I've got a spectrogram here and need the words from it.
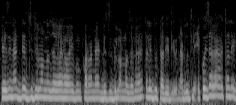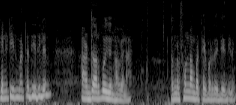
প্রেজেন্ট অ্যাড্রেস যদি অন্য জায়গায় হয় এবং পারমানেন্ট অ্যাড্রেস যদি অন্য জায়গায় হয়, তাহলে দুটা দিয়ে দেবেন। আর যদি একই জায়গায় হয়, তাহলে এখানে টিকমার্কটা দিয়ে দিলেন, আর দেওয়ার প্রয়োজন হবে না। তো আপনার ফোন নাম্বারটা এবার দিয়ে দিবেন।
